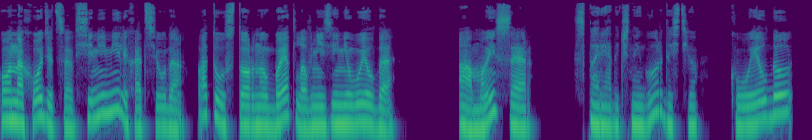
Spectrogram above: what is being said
Он находится в семи милях отсюда, по ту сторону Бетла в низине Уилда. А мы, сэр, с порядочной гордостью, к Уилду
